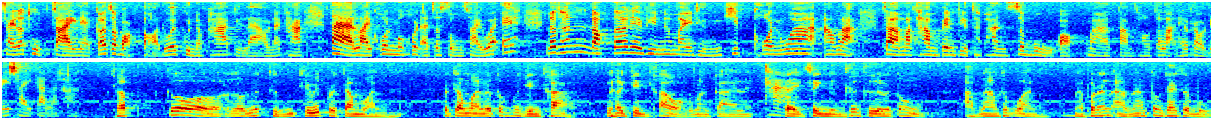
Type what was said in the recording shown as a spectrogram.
ใช้แล้วถูกใจเนี่ยก็จะบอกต่อด้วยคุณภาพอยู่แล้วนะคะ แต่หลายคนบางคนอาจจะสงสัยว่าเอ๊ะแล้วท่านดรเทพินทำไมถึงคิดค้นว่าเอาล่ะ จะมาทำเป็นผลิตภัณฑ์สบู่ออกมาตามท้องตลาดให้เราได้ใช้กันล่ะคะ ครับ ก็เรานึกถึงชีวิตประจำวันฮะประจำวันเราต้องกินข้าว กินข้าวออกกำลังกายเลย ค่ะ แต่อีกสิ่งหนึ่งก็คือเราต้อง อาบน้ำทุกวันนะเพราะฉะนั้นอาบน้ำต้องใช้สบู่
